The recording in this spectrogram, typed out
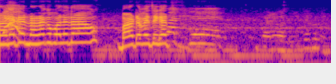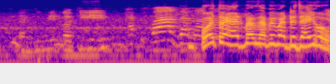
নানাকে নানাকে বলে দাও, বারোটা বেজে গেছে। ওই তো অ্যাডভান্স হ্যাপি বার্থডে যাই হোক।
